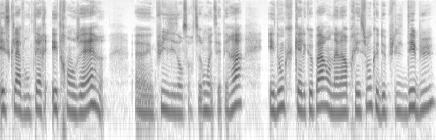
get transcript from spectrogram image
esclaves en terre étrangère, puis ils en sortiront, etc. Et donc, quelque part, on a l'impression que depuis le début,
